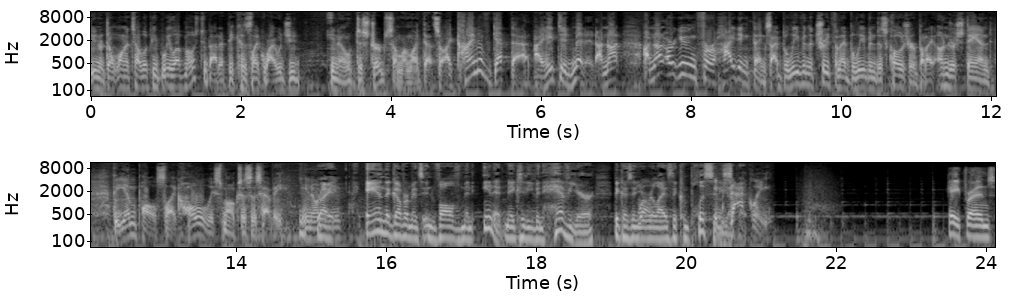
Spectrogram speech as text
you know don't want to tell the people we love most about it because like why would you you know disturb someone like that? So I kind of get that. I hate to admit it. I'm not I'm not arguing for hiding things. I believe in the truth and I believe in disclosure, but I understand the impulse. Like holy smokes, this is heavy. You know right. I mean? And the government's involvement in it makes it even heavier because then well, you realize the complicity. Exactly. Hey friends,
